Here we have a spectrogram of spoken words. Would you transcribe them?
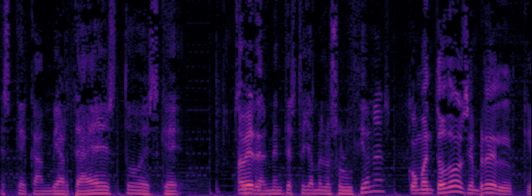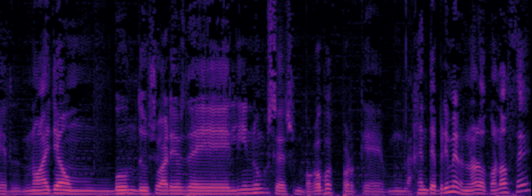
es que cambiarte a esto, es que A si ver. realmente esto ya me lo solucionas? Como en todo, siempre el que no haya un boom de usuarios de Linux es un poco pues porque la gente primero no lo conoce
